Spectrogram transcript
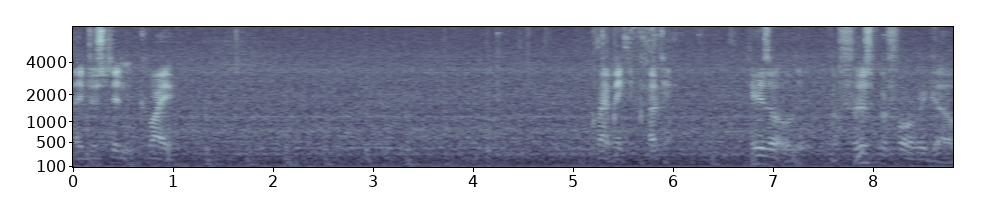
They just didn't quite quite make it. Okay. Here's what we'll do. But first, before we go,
